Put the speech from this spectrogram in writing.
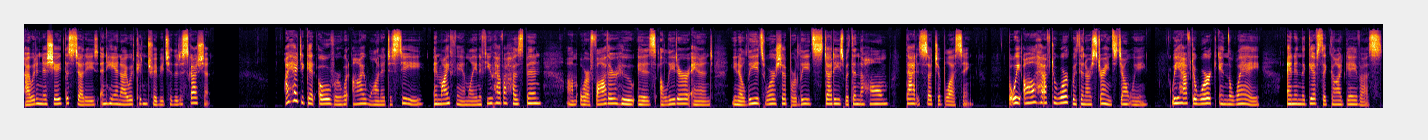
I would initiate the studies, and he and I would contribute to the discussion. I had to get over what I wanted to see in my family. And if you have a husband um, or a father who is a leader and, you know, leads worship or leads studies within the home, that is such a blessing. But we all have to work within our strengths, don't we? We have to work in the way and in the gifts that God gave us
